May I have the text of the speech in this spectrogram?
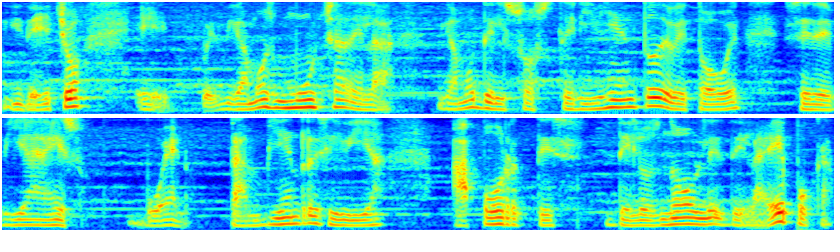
Y de hecho, eh, pues digamos, mucha de la, digamos, del sostenimiento de Beethoven se debía a eso. Bueno, también recibía aportes de los nobles de la época,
